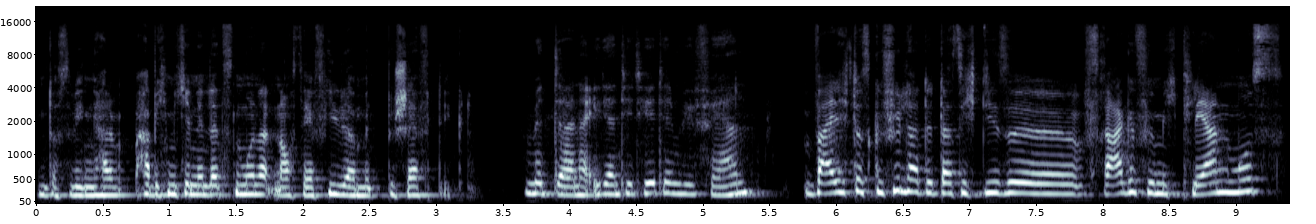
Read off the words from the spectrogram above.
Und deswegen habe hab ich mich in den letzten Monaten auch sehr viel damit beschäftigt. Mit deiner Identität inwiefern? Weil ich das Gefühl hatte, dass ich diese Frage für mich klären muss,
